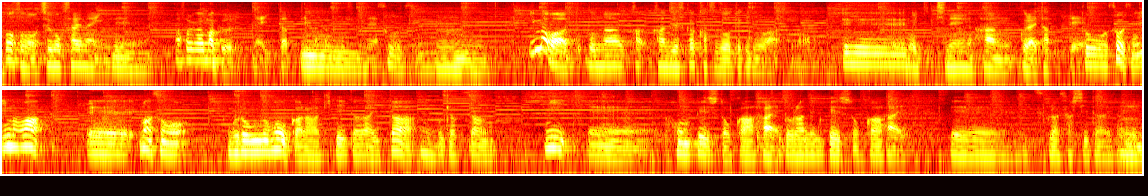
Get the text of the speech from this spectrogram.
そもそも注目されないんで、うん。まあ、それがうまく、ね、いったっていう形ですね。そうですね。うん。今はどんなか感じですか活動的にはそのえもう1年半ぐらい経って。とそうですね。今は、えーまあ、そのブログの方から来ていただいたうん。お客さんに、えーホームページとか、はい。えっとランディングページとか、はい。えー作らさせていただいたり、うんうん。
